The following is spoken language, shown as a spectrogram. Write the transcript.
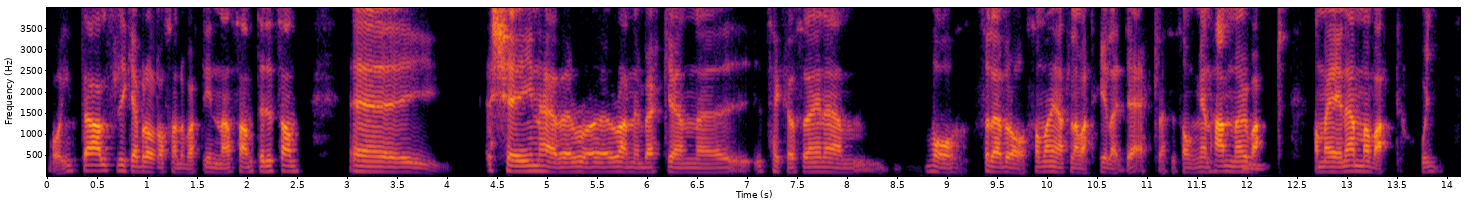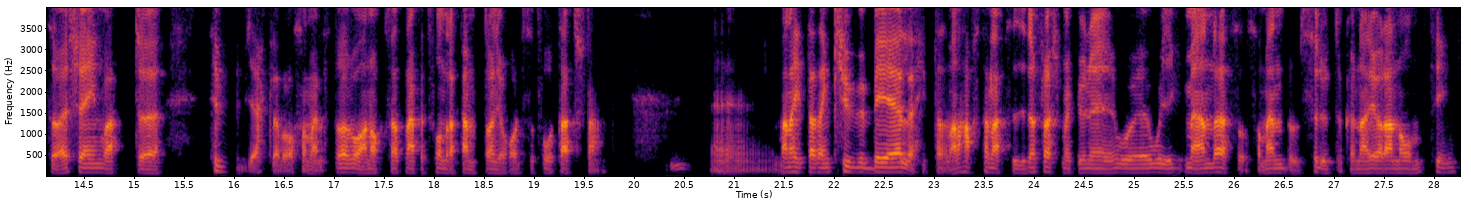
var inte alls lika bra som det varit innan. Samtidigt som eh, Shane här, running backen eh, i Texas A&M var sådär bra som han egentligen varit hela jäkla säsongen. Han har ju mm. varit, om A&M har varit skit så har Shane varit uh, hur jäkla bra som helst. Då var han också att man för 215 yards och två touchdown. Uh, man har hittat en QB eller hittat, man har haft den här tiden freshman Wigman där så, som ändå ser ut att kunna göra någonting.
